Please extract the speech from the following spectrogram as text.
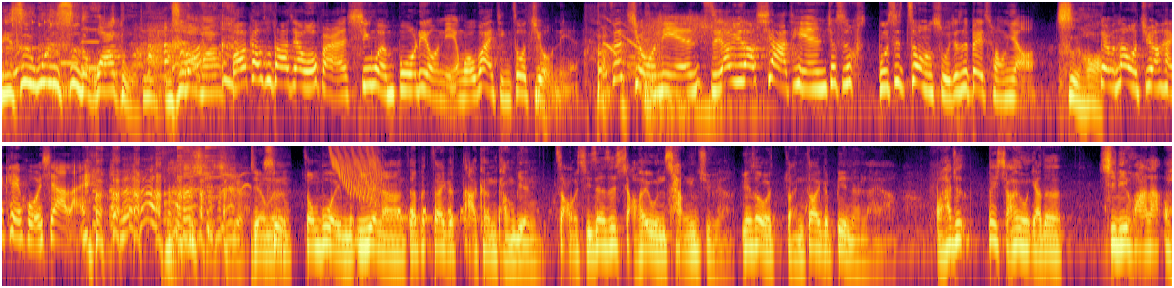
你是温室的花朵，你知道吗？我要告诉大家，我反而新闻播六年，我外景做九年，我这九年只要遇到夏天，就是不是中暑就是被虫咬，是哈。对，那我居然还可以活下来，这是奇迹啊！我们中部的医院啊，在在一个大坑旁边，早期真的是小黑蚊猖獗啊。因为说我转到一个病人来啊，哇，他就被小黑蚊咬的稀里哗啦，哇，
